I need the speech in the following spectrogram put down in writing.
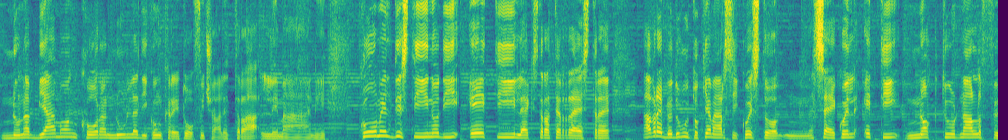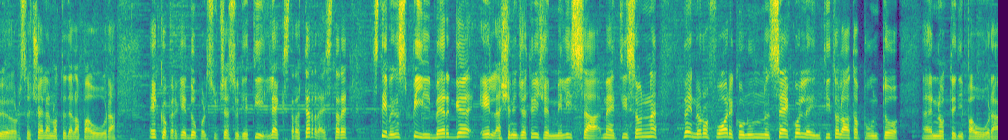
non abbiamo ancora nulla di concreto ufficiale tra le mani. Come il destino di E.T. l'extraterrestre. Avrebbe dovuto chiamarsi questo mm, sequel E.T. Nocturnal First, cioè la notte della paura. Ecco perché dopo il successo di E.T. l'extraterrestre, Steven Spielberg e la sceneggiatrice Melissa Mathison vennero fuori con un sequel intitolato appunto eh, Notte di paura,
